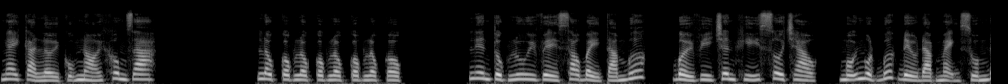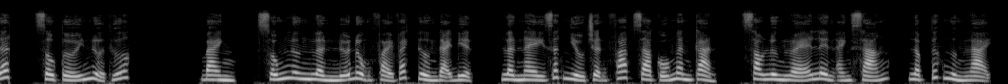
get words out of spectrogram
ngay cả lời cũng nói không ra. Lộc cộc lộc cộc lộc cộc lộc cộc, liên tục lui về sau 7-8 bước, bởi vì chân khí sôi trào, mỗi một bước đều đạp mạnh xuống đất, sâu tới nửa thước. Bành, sống lưng lần nữa đụng phải vách tường đại điện, lần này rất nhiều trận pháp gia cố ngăn cản, sau lưng lóe lên ánh sáng, lập tức ngừng lại.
